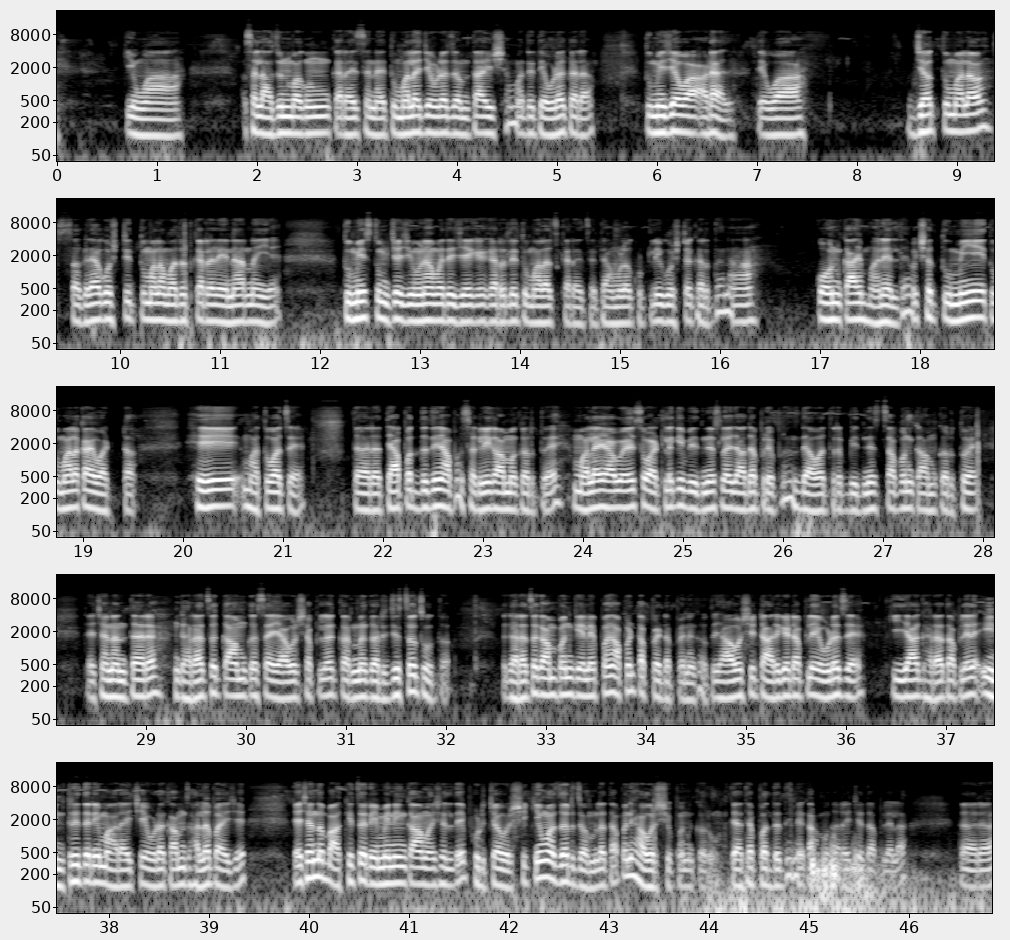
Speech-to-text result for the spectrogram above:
किंवा असं लाजून बागून करायचं नाही. तुम्हाला जेवढं जमतं आयुष्यामध्ये तेवढं करा. तुम्ही जेव्हा अडाल तेव्हा जग तुम्हाला सगळ्या गोष्टीत तुम्हाला मदत करायला येणार नाही आहे तुम्हीच तुमच्या जीवनामध्ये जे काही कराल ते तुम्हालाच करायचं आहे त्यामुळं कुठली गोष्ट करताना कोण काय म्हणेल त्यापेक्षा तुम्ही तुम्हाला काय वाटतं? हे महत्त्वाचं आहे. तर त्या पद्धतीने आपण सगळी कामं करतो आहे मला यावेळेस वाटलं की बिझनेसला जादा प्रेफरन्स द्यावा तर बिझनेसचं आपण काम करतो आहे त्याच्यानंतर घराचं काम कसं आहे यावर्षी आपल्याला करणं गरजेचंच होतं. घराचं काम पण केलं आहे पण आपण टप्प्याटप्प्याने करतो यावर्षी टार्गेट आपलं एवढंच आहे की या घरात आपल्याला एंट्री तरी मारायची एवढं काम झालं पाहिजे. त्याच्यानंतर बाकीचं रिमेनिंग काम असेल ते पुढच्या वर्षी किंवा जर जमलं तर आपण ह्या वर्षी पण करू. त्या त्या पद्धतीने कामं करायचे आहेत आपल्याला. तर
